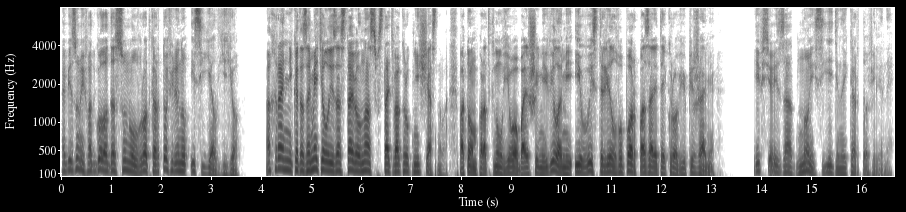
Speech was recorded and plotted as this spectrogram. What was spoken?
обезумев от голода, сунул в рот картофелину и съел ее. Охранник это заметил и заставил нас встать вокруг несчастного. Потом проткнул его большими вилами и выстрелил в упор по залитой кровью пижаме. И все из-за одной съеденной картофелины.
